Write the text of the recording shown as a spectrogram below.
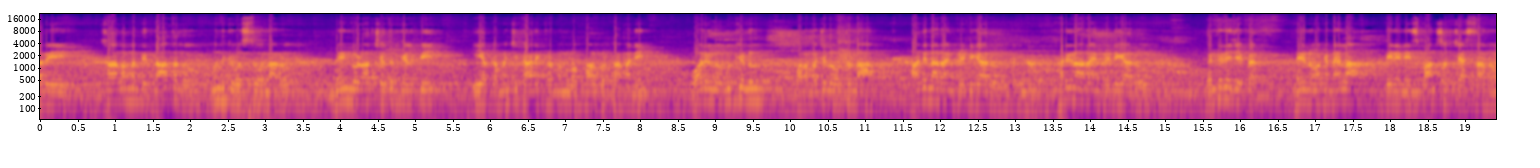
మరి చాలామంది దాతలు ముందుకు వస్తూ ఉన్నారు. మేము కూడా చేతులు కలిపి ఈ యొక్క మంచి కార్యక్రమంలో పాల్గొంటామని వారిలో ముఖ్యులు మన మధ్యలో ఉంటున్న ఆదినారాయణ రెడ్డి గారు హరినారాయణ రెడ్డి గారు వెంటనే చెప్పారు నేను ఒక నెల దీనిని స్పాన్సర్ చేస్తాను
